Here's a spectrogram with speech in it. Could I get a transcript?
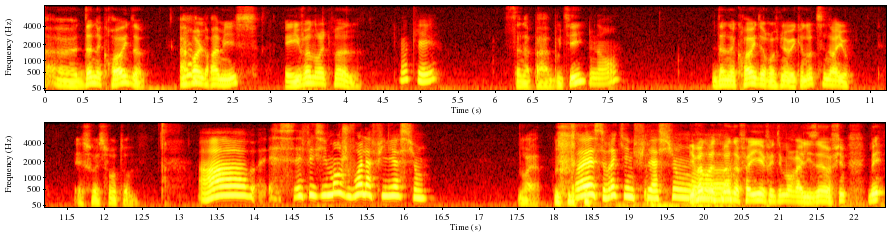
euh, Dan Aykroyd, Harold Ramis et Ivan Reitman. Ok. Ça n'a pas abouti. Non. Dan Aykroyd est revenu avec un autre scénario. SOS Fantôme. Ah, effectivement, je vois la Voilà. Ouais, c'est vrai qu'il y a une filiation. Ivan euh, Reitman a failli effectivement réaliser un film, mais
